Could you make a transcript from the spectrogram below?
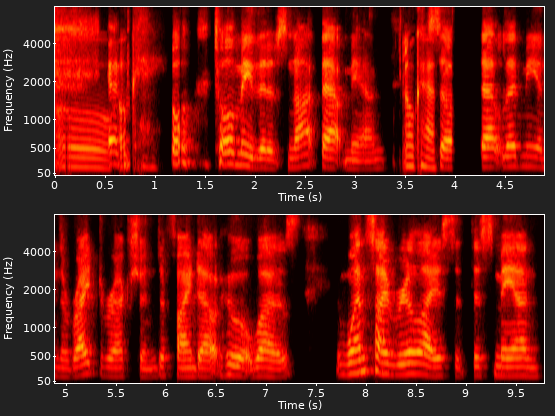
Oh, okay. told, told me that it's not that man. Okay. So that led me in the right direction to find out who it was. Once I realized that this man,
